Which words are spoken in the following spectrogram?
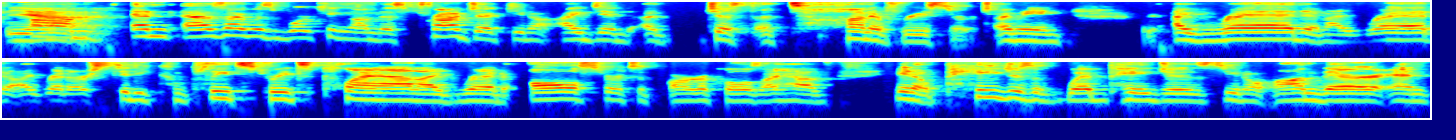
Yeah. Um, and as I was working on this project, you know, I did a, just a ton of research. I mean, I read and I read, I read our city complete streets plan. I've read all sorts of articles. I have, you know, pages of web pages, you know, on there. And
